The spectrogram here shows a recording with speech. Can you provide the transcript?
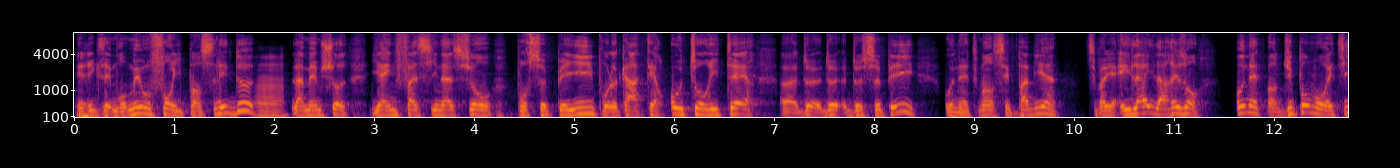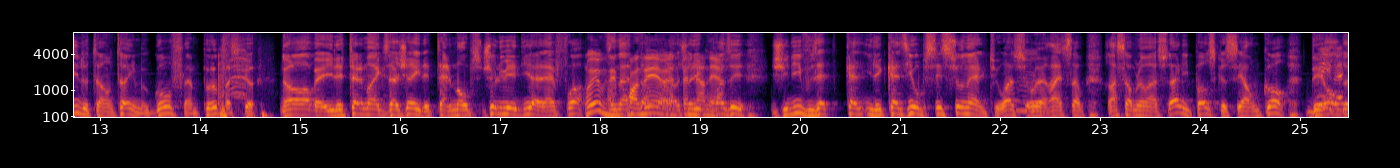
Éric Zemmour. Mais au fond, ils pensent les deux Hum. la même chose. Il y a une fascination pour ce pays, pour le caractère autoritaire euh, de, de, de ce pays. Honnêtement, c'est pas bien. C'est pas bien. Et là, il a raison. Honnêtement, Dupont-Moretti, de temps en temps, il me gonfle un peu parce que non, mais il est tellement exagéré, il est tellement. obs- Je lui ai dit la dernière fois. Oui, vous êtes euh, la je semaine dernière. croisé. J'ai dit, vous êtes, quasi- il est quasi obsessionnel, tu vois, sur Mm. le Rassem- Rassemblement national. Il pense que c'est encore des Oui, hordes bah,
